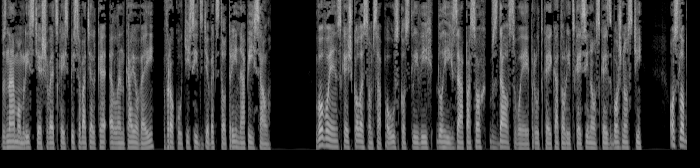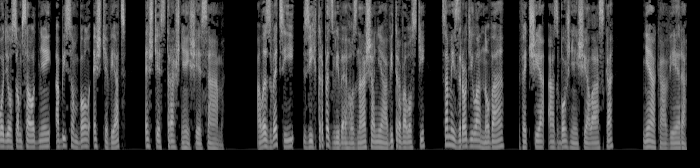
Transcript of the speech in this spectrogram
V známom liste švédskej spisovateľke Ellen Kajovej v roku 1903 napísal Vo vojenskej škole som sa po úzkostlivých, dlhých zápasoch vzdal svojej prudkej katolíckej synovskej zbožnosti. Oslobodil som sa od nej, aby som bol ešte viac, ešte strašnejšie sám ale z vecí, z ich trpezlivého znášania a vytrvalosti sa mi zrodila nová, väčšia a zbožnejšia láska, nejaká viera.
